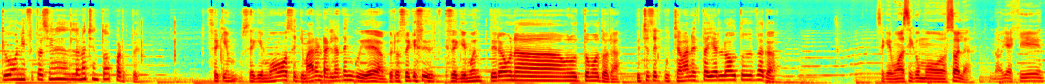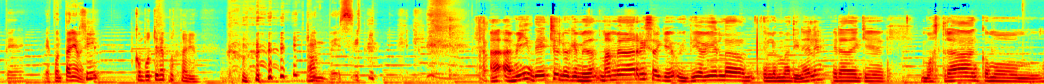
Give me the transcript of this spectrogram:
que hubo manifestaciones de la noche en todas partes. Se, quem- se quemó, se quemaron, en realidad tengo idea, pero sé que se, que se quemó entera una, una automotora. De hecho, se escuchaban estallar los autos desde acá. Se quemó así como sola. No había gente. Espontáneamente. Sí, combustión espontánea. Qué imbécil. A, a mí, de hecho, lo que me da- más me da risa que hoy día vi en, la- en los matinales era de que mostraban como mm,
